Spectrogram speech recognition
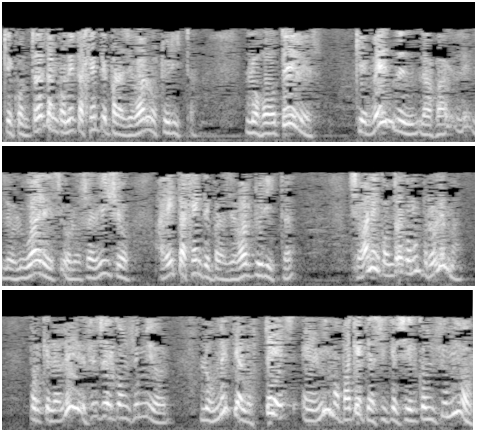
que contratan con esta gente para llevar los turistas, los hoteles que venden los lugares o los servicios a esta gente para llevar turistas, se van a encontrar con un problema. Porque la ley de defensa del consumidor los mete a los tres en el mismo paquete, así que si el consumidor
